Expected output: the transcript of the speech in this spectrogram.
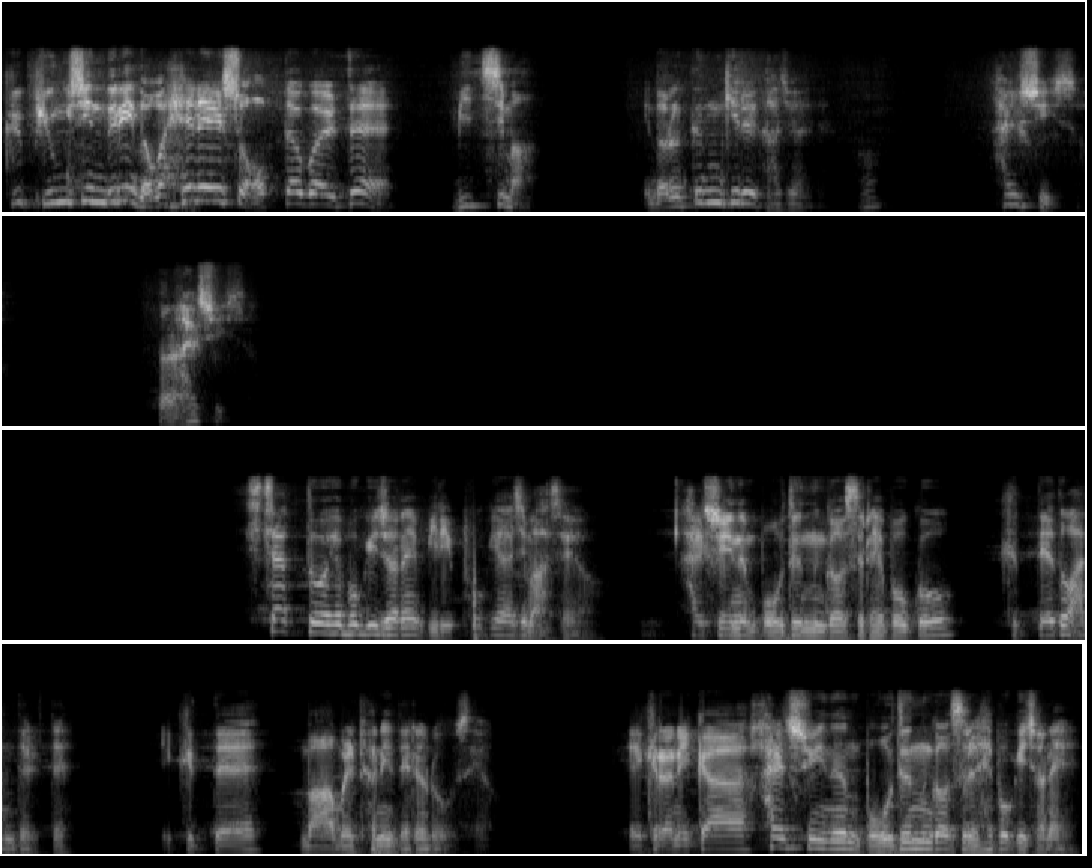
그 병신들이 너가 해낼 수 없다고 할 때 믿지 마. 너는 끈기를 가져야 돼. 어? 할 수 있어. 너는 할 수 있어. 시작도 해보기 전에 미리 포기하지 마세요. 할 수 있는 모든 것을 해보고 그때도 안 될 때, 그때 마음을 편히 내려놓으세요. 예, 그러니까 할 수 있는 모든 것을 해보기 전에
